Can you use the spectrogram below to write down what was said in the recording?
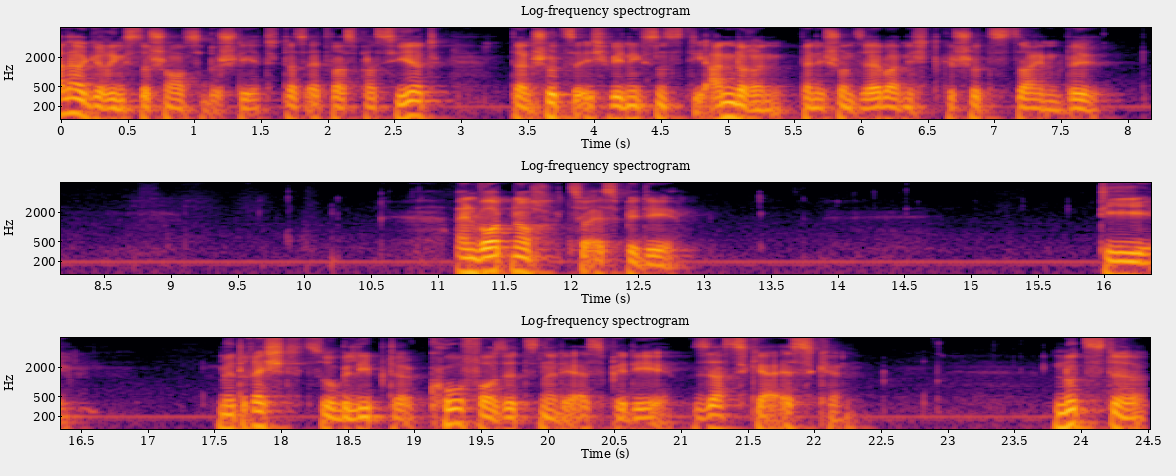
allergeringste Chance besteht, dass etwas passiert, dann schütze ich wenigstens die anderen, wenn ich schon selber nicht geschützt sein will. Ein Wort noch zur SPD. Die mit Recht so beliebte Co-Vorsitzende der SPD, Saskia Esken, nutzte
